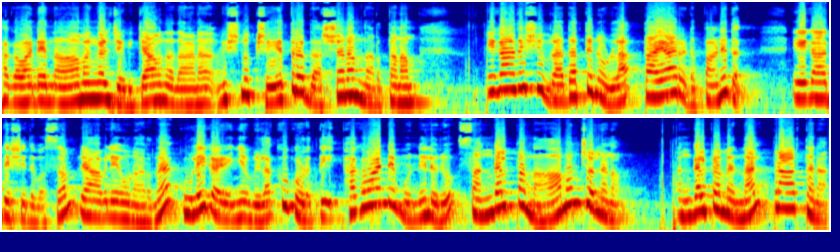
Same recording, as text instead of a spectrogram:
ഭഗവാന്റെ നാമങ്ങൾ ജപിക്കാവുന്നതാണ്. വിഷ്ണു ക്ഷേത്ര ദർശനം നടത്തണം. ഏകാദശി വ്രതത്തിനുള്ള തയ്യാറെടുപ്പാണിത്. ഏകാദശി ദിവസം രാവിലെ ഉണർന്ന് കുളി കഴിഞ്ഞ് വിളക്ക് കൊളുത്തി ഭഗവാന്റെ മുന്നിൽ ഒരു സങ്കല്പ നാമം ചൊല്ലണം. സങ്കല്പം എന്നാൽ പ്രാർത്ഥന.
